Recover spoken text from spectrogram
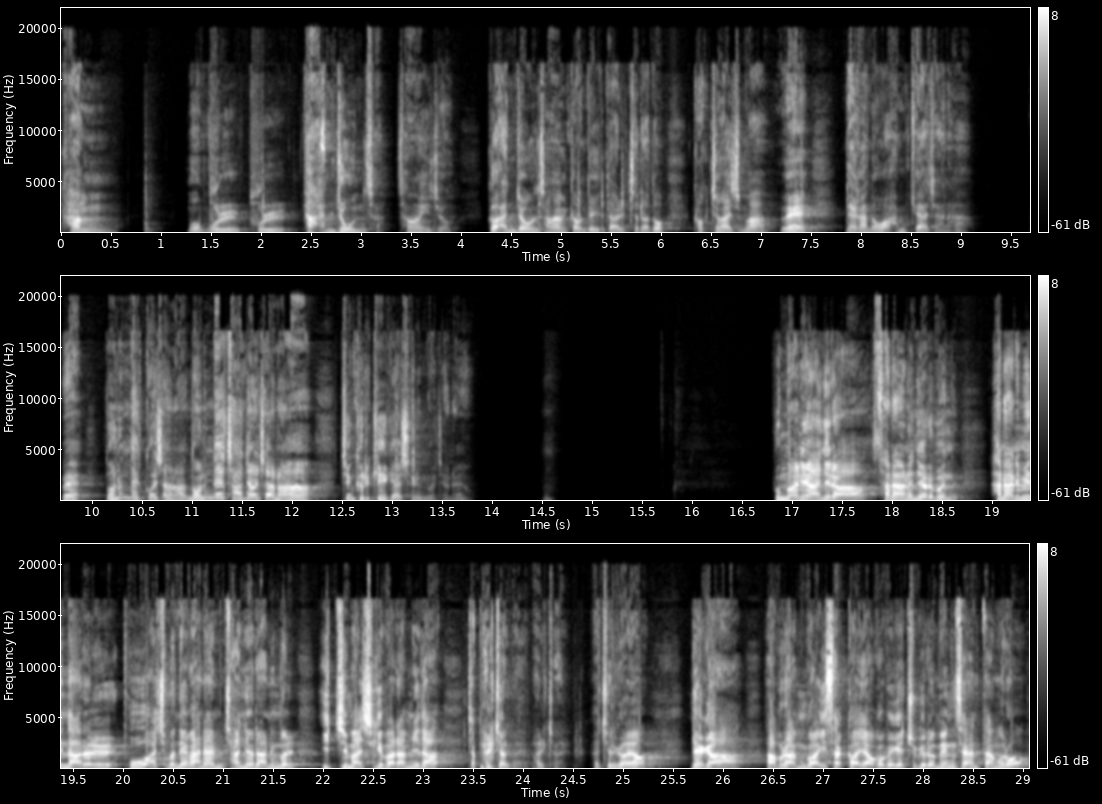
강, 뭐 물, 불 다 안 좋은 사, 상황이죠. 그 안 좋은 상황 가운데 있다 할지라도 걱정하지 마. 왜? 내가 너와 함께 하잖아. 왜? 너는 내 거잖아. 너는 내 자녀잖아. 지금 그렇게 얘기하시는 거잖아요. 뿐만이 아니라 사랑하는 여러분, 하나님이 나를 보호하시고 내가 하나님 자녀라는 걸 잊지 마시기 바랍니다. 자, 8절 봐요. 8절. 같이 읽어요. 내가 아브라함과 이삭과 야곱에게 주기로 맹세한 땅으로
